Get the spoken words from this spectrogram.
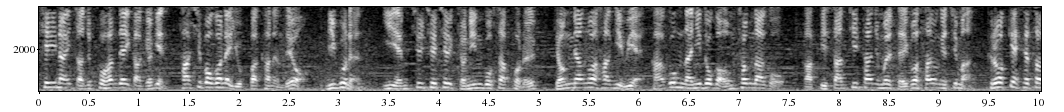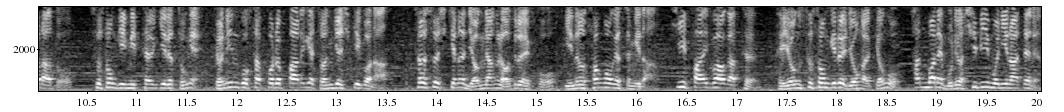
K9 자주포 한 대의 가격인 40억 원에 육박하는데요. 미군은 이 M777 견인 곡사포를 경량화하기 위해 가공 난이도가 엄청나고 값비싼 티타늄을 대거 사용했지만 그렇게 해서라도 수송기 및 헬기를 통해 견인 곡사포를 빠르게 전개시키거나 철수시키는 역량을 얻으려 했고 이는 성공했습니다. C5와 같은 대형 수송기를 이용할 경우 한 번에 무려 12문이나 되는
